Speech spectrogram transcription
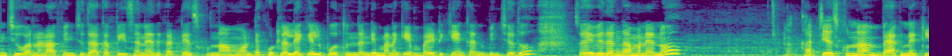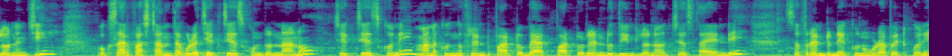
inch one and half inch దాకా పీస్ అనేది కట్టేసుకున్నాము అంటే కుట్లలోకి వెళ్ళిపోతుందండి. మనకేం బయటికి ఏం కనిపించదు. సో ఈ విధంగా నేను కట్ చేసుకున్న బ్యాక్ నెక్లో నుంచి ఒకసారి ఫస్ట్ అంతా కూడా చెక్ చేసుకుంటున్నాను. చెక్ చేసుకొని మనకు ఇంకా ఫ్రంట్ పార్ట్ బ్యాక్ పార్ట్ రెండు దీంట్లోనే వచ్చేస్తాయండి. సో ఫ్రంట్ నెక్ను కూడా పెట్టుకొని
